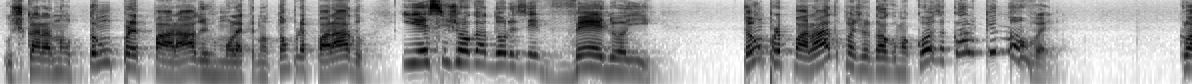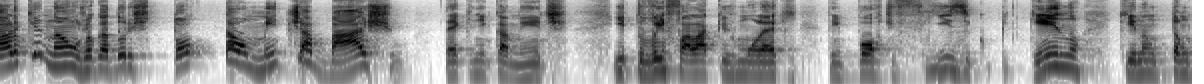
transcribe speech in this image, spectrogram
os caras não estão preparados, os moleques não estão preparados, e esses jogadores velho aí, estão preparados para jogar alguma coisa? Claro que não, velho. Claro que não. Jogadores totalmente abaixo, tecnicamente. E tu vem falar que os moleques têm porte físico pequeno, que não, tão,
